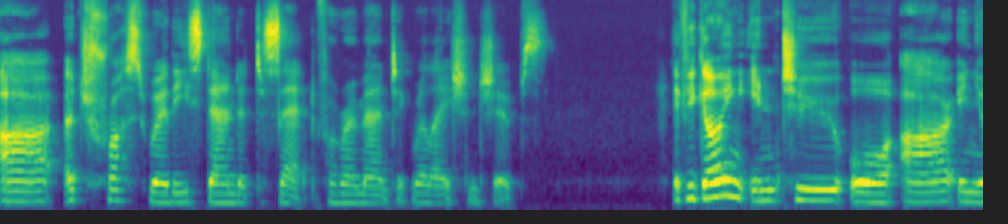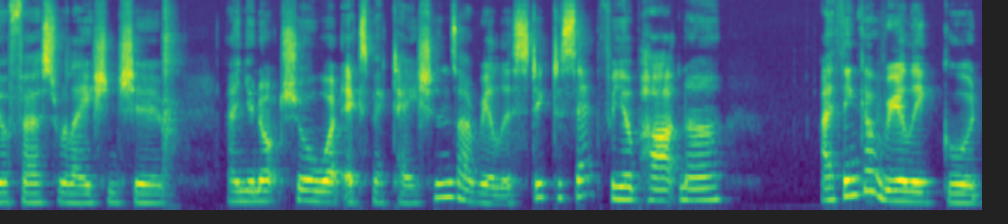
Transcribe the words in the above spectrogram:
are a trustworthy standard to set for romantic relationships. If you're going into or are in your first relationship and you're not sure what expectations are realistic to set for your partner, I think a really good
